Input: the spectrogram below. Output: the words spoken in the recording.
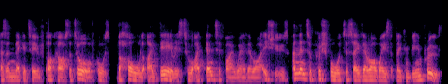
as a negative podcast at all. Of course, the whole idea is to identify where there are issues and then to push forward to say there are ways that they can be improved.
